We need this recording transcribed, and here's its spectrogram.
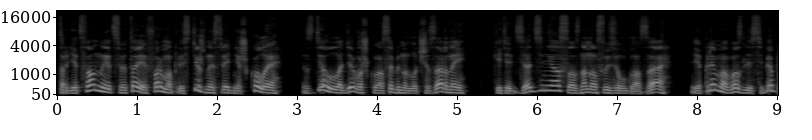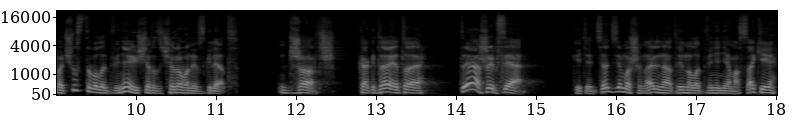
Традиционные цвета и форма престижной средней школы сделала девушку особенно лучезарной, Китидзядзи неосознанно сузил глаза и прямо возле себя почувствовал обвиняющий разочарованный взгляд. «Джордж, когда это... Ты ошибся!» Китидзядзи машинально отринул обвинение Масаки.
